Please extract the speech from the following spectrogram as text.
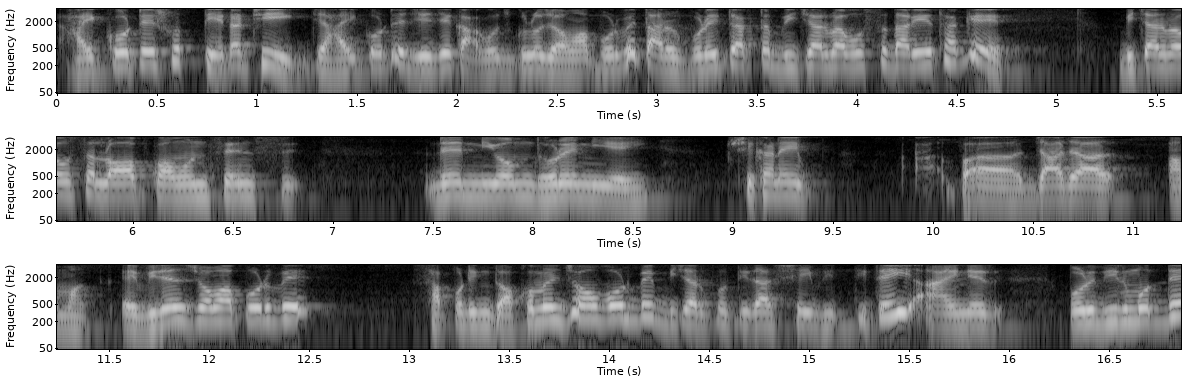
হাইকোর্টে সত্যি এটা ঠিক যে হাইকোর্টে যে যে কাগজগুলো জমা পড়বে, তার উপরেই তো একটা বিচার ব্যবস্থা দাঁড়িয়ে থাকে। বিচার ব্যবস্থা ল অফ কমন সেন্সের নিয়ম ধরে নিয়েই। সেখানে যা যা আমার এভিডেন্স জমা পড়বে সাপোর্টিং ডকুমেন্ট জমা পড়বে, বিচারপতিরা সেই ভিত্তিতেই আইনের পরিধির মধ্যে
